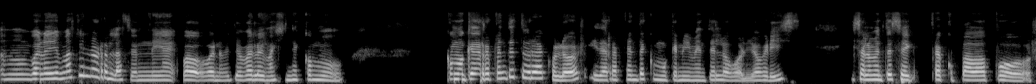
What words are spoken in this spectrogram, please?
Mm, bueno, yo más bien lo relacioné, bueno, yo me lo imaginé como, como que de repente todo era color y de repente como que mi mente lo volvió gris y solamente se preocupaba por,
